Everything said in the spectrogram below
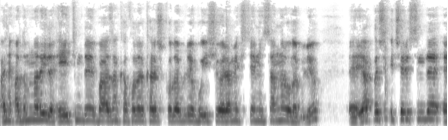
hani adımlarıyla eğitimde bazen kafaları karışık olabiliyor. Bu işi öğrenmek isteyen insanlar olabiliyor. E, yaklaşık içerisinde e,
